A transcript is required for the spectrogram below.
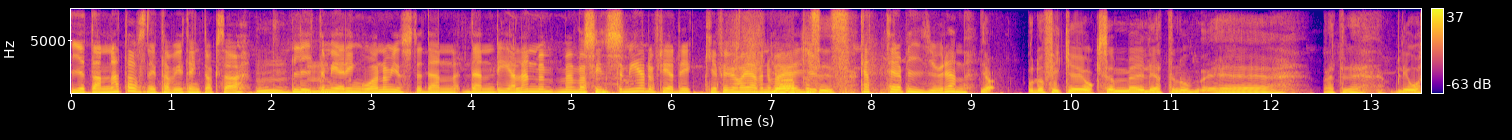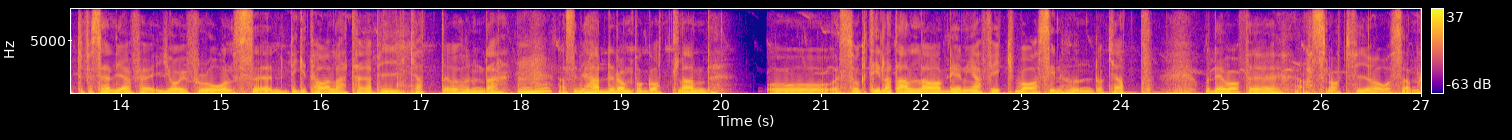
i ett annat avsnitt har vi ju tänkt också. Mm. Lite Mm. mer ingående om just den, den delen. Men, men vad Precis. finns det mer då Fredrik? För vi har ju även de här Ja, precis. terapidjuren. Och då fick jag ju också möjligheten att eh, vad heter det, bli återförsäljare för Joy for Alls eh, digitala terapikatter och hundar. Mm. Alltså vi hade dem på Gotland och såg till att alla avdelningar fick var sin hund och katt. Och Det var för ja, snart fyra år sedan.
